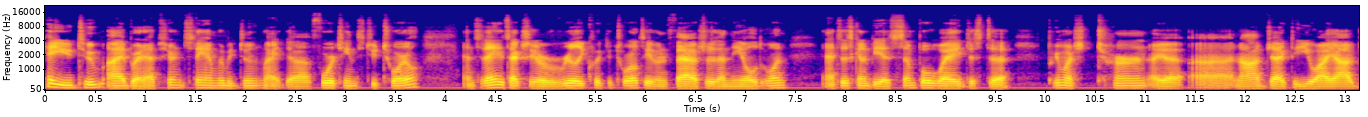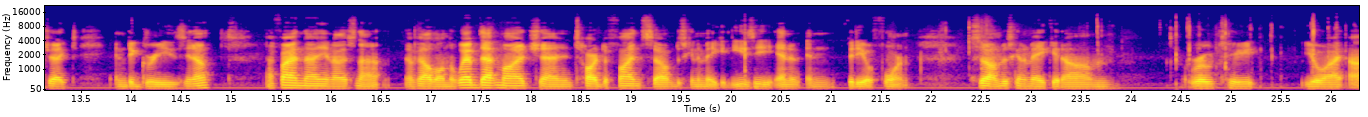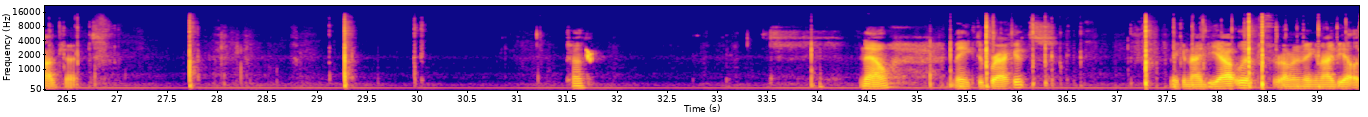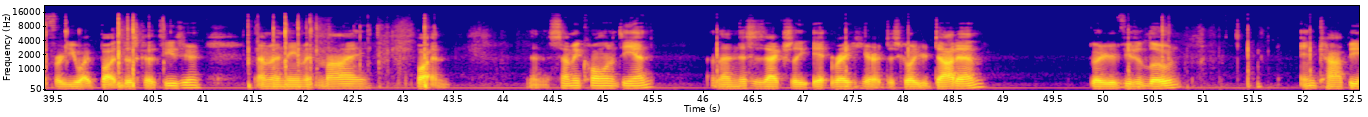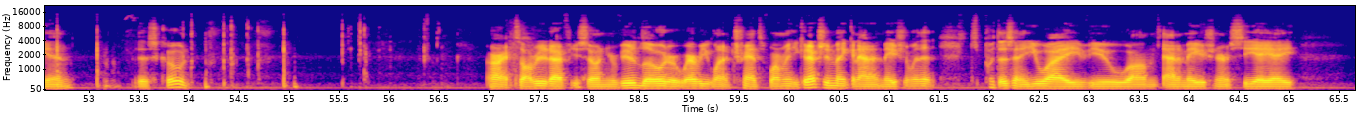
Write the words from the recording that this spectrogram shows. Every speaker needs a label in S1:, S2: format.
S1: Hey YouTube, iBradapps here, and today I'm going to be doing my uh, 14th tutorial. And today it's actually a really quick tutorial, it's even faster than the old one. And it's just going to be a simple way just to pretty much turn a, uh, an object, a UI object, in degrees, you know? I find that, you know, it's not available on the web that much, and it's hard to find, so I'm just going to make it easy in, in video form. So I'm just going to make it um, rotate UI object. Now, make the brackets. Make an IB outlet. For, I'm going to make an IB outlet for UI button just because it's easier. I'm going to name it my button. Then a semicolon at the end. And then this is actually it right here. Just go to your dot .m, go to your view did load, and copy in this code. Alright, so I'll read it out for you. So in your view load or wherever you want to transform it, you could actually make an animation with it. Just put this in a UI view um, animation or CAA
